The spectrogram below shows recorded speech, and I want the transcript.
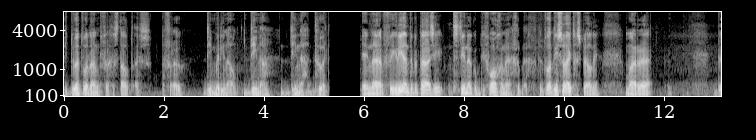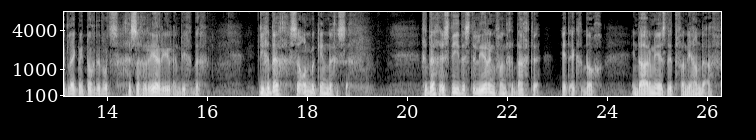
Die dood word dan vergestel as 'n vrou, die met die naam Dina, Dina dood. En uh, vir hierdie interpretasie steun ek op die volgende gedig. Dit word nie so uitgespel nie, maar uh, dit lyk my tog dit word gesuggereer hier in die gedig. Die gedig se onbekende gesig. Gedig is die destillering van gedagte, het ek gedog, en daarmee is dit van die hande af.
